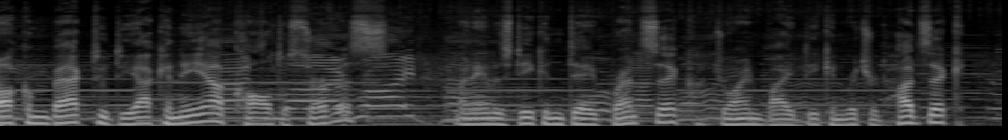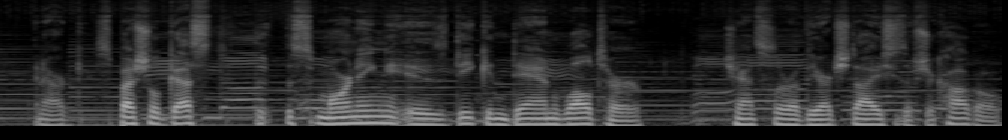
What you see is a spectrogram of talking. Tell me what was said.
Welcome back to Diakonia Call to Service. My name is Deacon Dave Brentzick, joined by Deacon Richard Hudzik, and our special guest this morning is Deacon Dan Welter, Chancellor of the Archdiocese of Chicago.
